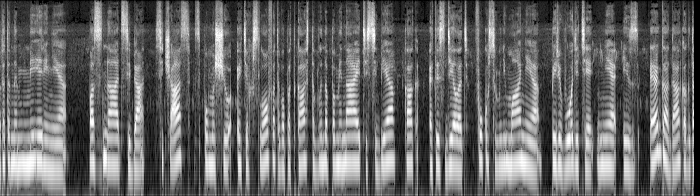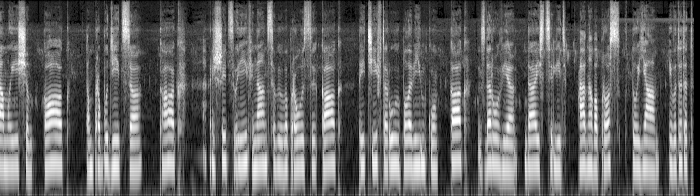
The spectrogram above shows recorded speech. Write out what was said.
Вот это намерение познать себя. Сейчас с помощью этих слов, этого подкаста вы напоминаете себе, как это сделать. Фокус внимания переводите не из эго, да, когда мы ищем, как там пробудиться, как решить свои финансовые вопросы, как найти вторую половинку, как здоровье да, исцелить, а на вопрос «Кто я?». И вот этот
